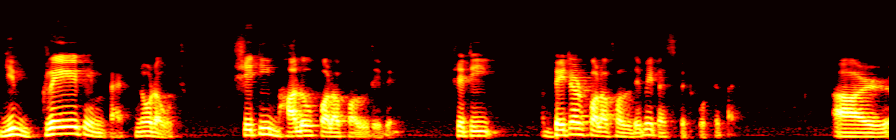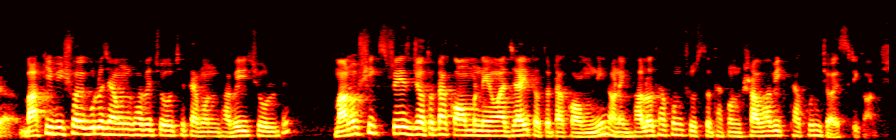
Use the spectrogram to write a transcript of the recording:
give great impact no doubt সেটি ভালো ফলাফল দেবে। সেটি বেটার ফলাফল দেবে, এটা এক্সপেক্ট করতে পারি। আর বাকি বিষয়গুলো যেমনভাবে চলছে, তেমনভাবেই চলবে। মানসিক স্ট্রেস যতটা কম নেওয়া যায়, ততটা কম নিন। অনেক ভালো থাকুন, সুস্থ থাকুন, স্বাভাবিক থাকুন। জয় শ্রী গণেশ।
